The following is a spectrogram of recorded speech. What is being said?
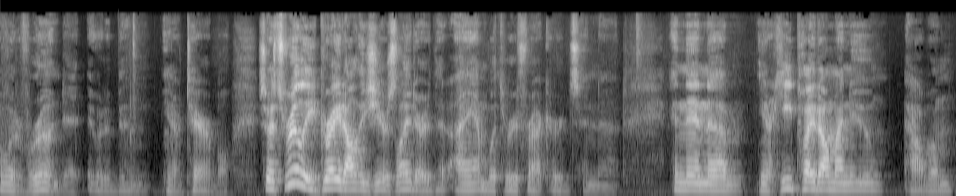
I would have ruined it. It would have been you know terrible. So it's really great all these years later that I am with Ruf Records, and uh, and then um, you know he played on my new album,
